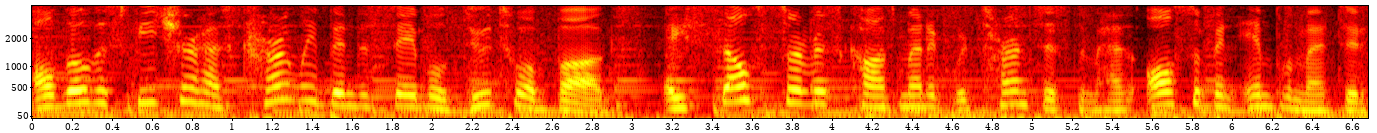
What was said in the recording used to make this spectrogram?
Although this feature has currently been disabled due to a bug, a self-service cosmetic return system has also been implemented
